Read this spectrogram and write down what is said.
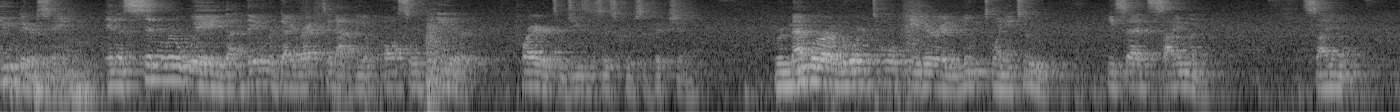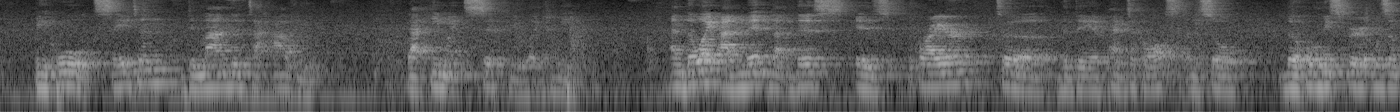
you, they're saying, in a similar way that they were directed at the Apostle Peter prior to Jesus' crucifixion. Remember, our Lord told Peter in Luke 22, He said, Simon, Simon, behold, Satan demanded to have you that he might sift you like wheat. And though I admit that this is prior to the day of Pentecost, and so the Holy Spirit wasn't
